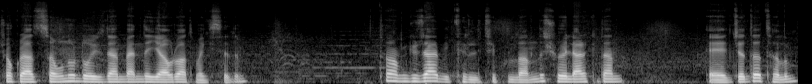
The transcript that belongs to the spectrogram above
Çok rahat savunurdu o yüzden ben de yavru atmak istedim. Tamam güzel bir kraliçe kullandı. Şöyle arkadan e, cadı atalım.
